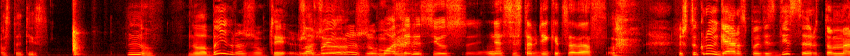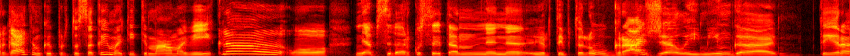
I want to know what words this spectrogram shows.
pastatys. Nu, nu, labai gražu. Tai, labai žodžiu, gražu. moteris, jūs nesistabdykit savęs. Iš tikrųjų geras pavyzdys ir tom mergaitėm, kaip ir tu sakai, matyti mamą veiklę, o neapsiverkusiai ten ne, ne, ir taip toliau gražią, laimingą. Tai yra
